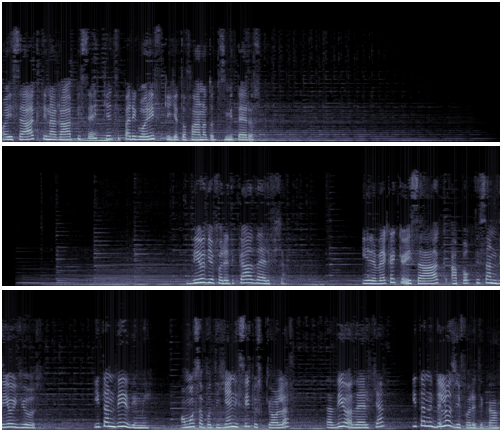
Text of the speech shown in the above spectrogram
Ο Ισαάκ την αγάπησε και έτσι παρηγορήθηκε για το θάνατο της μητέρας του. Δύο διαφορετικά αδέρφια Η Ρεβέκα και ο Ισαάκ απόκτησαν δύο γιους. Ήταν δίδυμοι, όμως από τη γέννησή τους κιόλας, τα δύο αδέρφια ήταν εντελώς διαφορετικά.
